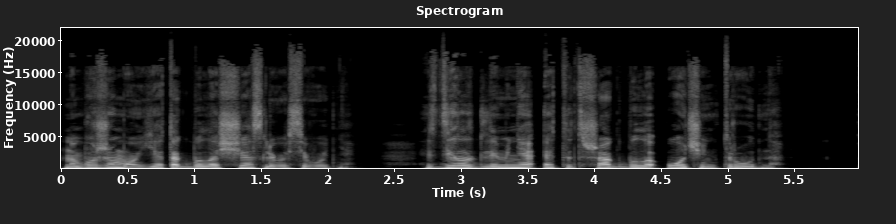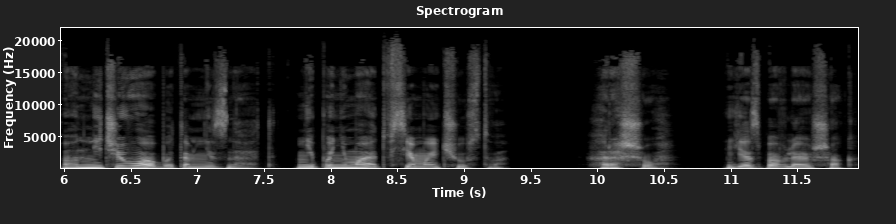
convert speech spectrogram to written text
Но, боже мой, я так была счастлива сегодня. Сделать для меня этот шаг было очень трудно. Он ничего об этом не знает, не понимает все мои чувства. Хорошо. Я сбавляю шаг.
